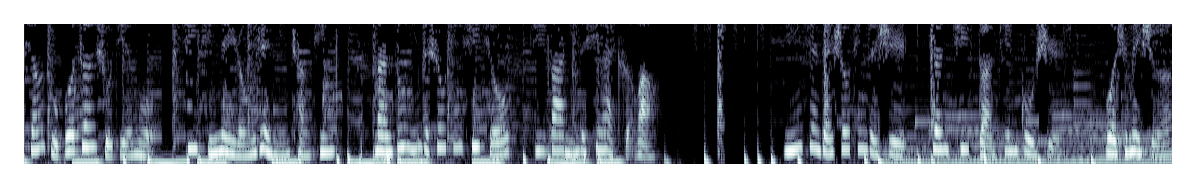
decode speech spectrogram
享主播专属节目，激情内容任您畅听，满足您的收听需求，激发您的性爱渴望。您现在收听的是专区短篇故事，我是魅蛇，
